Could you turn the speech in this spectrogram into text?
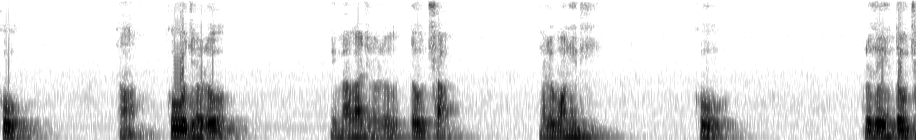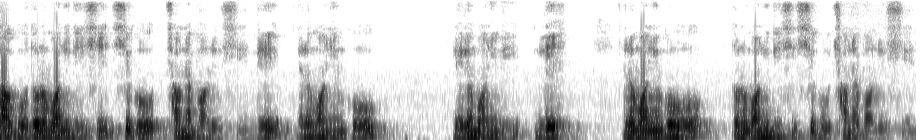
9နော်9ကိုကျွန်တော်တို့ဒီမှာကကျွန်တော်တို့36နှလုံးပေါင်းကြီးဒီ9 တို့ဆိုရင်36ကိုသုံးလုံးပေါင်းကြီးဒီ8 8ကို6နဲ့ပေါင်းလို့ရှိရင်4နှလုံးပေါင်းကြီး9လေးလုံးပေါင်းကြီးဒီ4နှလုံးပေါင်းကြီး9ကိုသုံးလုံးပေါင်းကြီးဒီ8 8ကို6နဲ့ပေါင်းလို့ရှိရင်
